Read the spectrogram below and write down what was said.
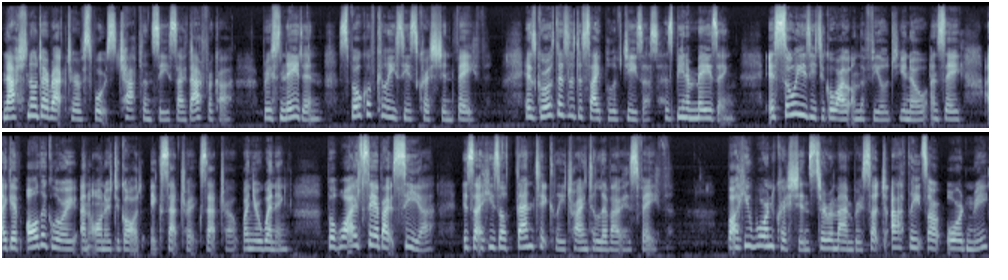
National Director of Sports Chaplaincy South Africa, Bruce Naden, spoke of Kolisi's Christian faith. His growth as a disciple of Jesus has been amazing. It's so easy to go out on the field, you know, and say, I give all the glory and honour to God, etc., etc., when you're winning. But what I'd say about Siya is that he's authentically trying to live out his faith. But he warned Christians to remember such athletes are ordinary,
